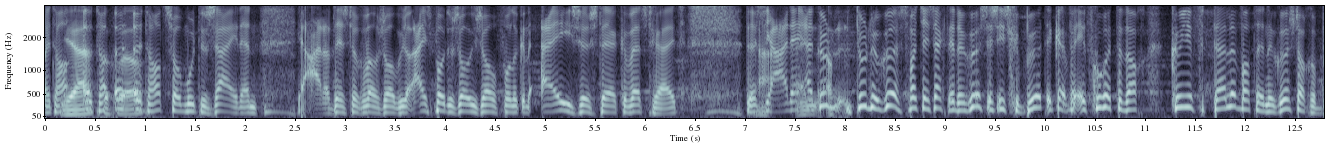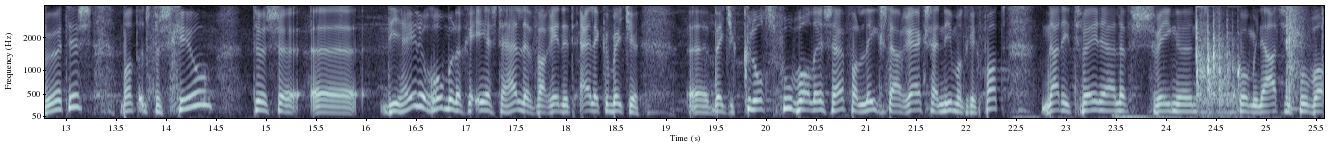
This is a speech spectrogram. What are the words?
Het had, Ja, het, het had zo moeten zijn. En ja, dat is toch wel zo. Hij speelde sowieso, vond ik, een ijzersterke wedstrijd. Dus ja, Ja, nee, en, en toen, toen de rust. Wat jij zegt, in de rust is iets gebeurd. Ik, heb, ik vroeg het de dag, kun je vertellen wat er in de rust al gebeurd is? Want het verschil tussen eh, die hele rommelige eerste helft... waarin het eigenlijk een beetje, een beetje klotsvoetbal is... Hè, van links naar rechts en niemand kreeg vat... naar die tweede helft, swingend, combinatievoetbal.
